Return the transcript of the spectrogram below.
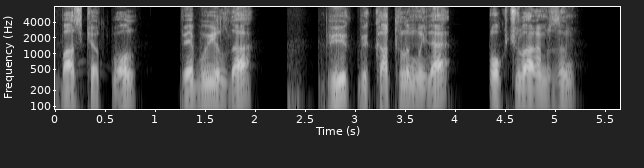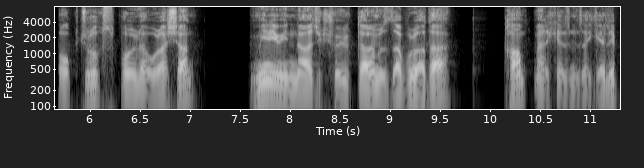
basketbol ve bu yılda büyük bir katılımıyla okçularımızın okçuluk sporuyla uğraşan mini minnacık çocuklarımız da burada kamp merkezimize gelip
